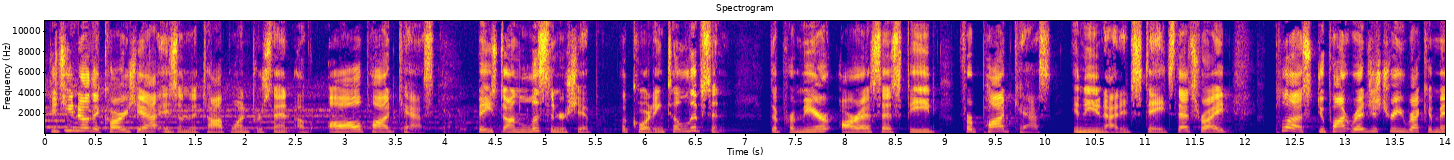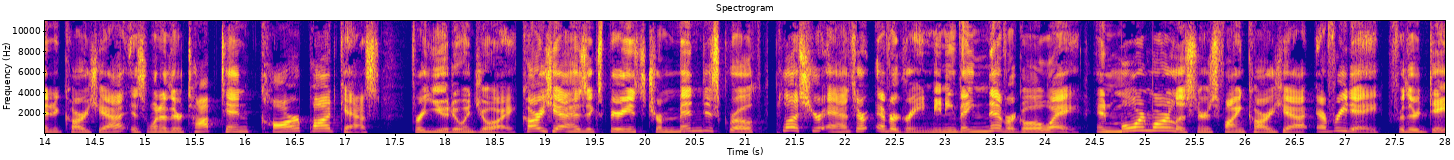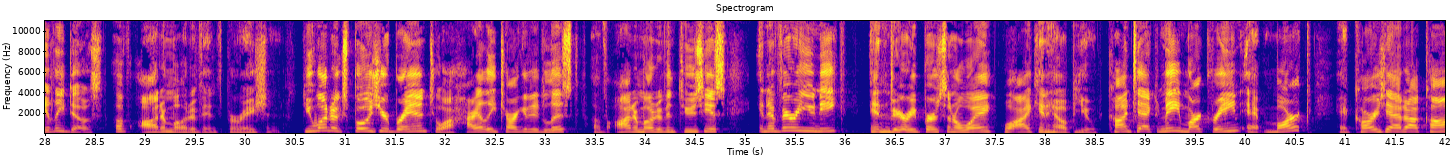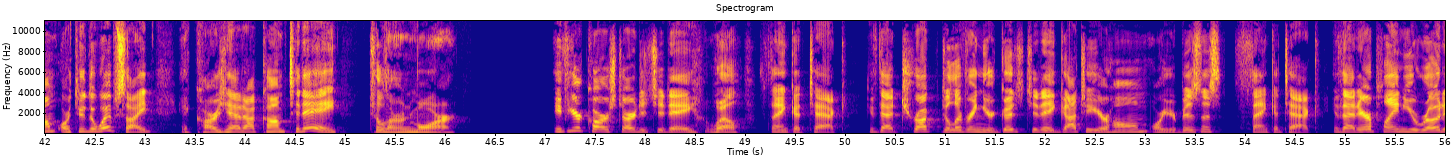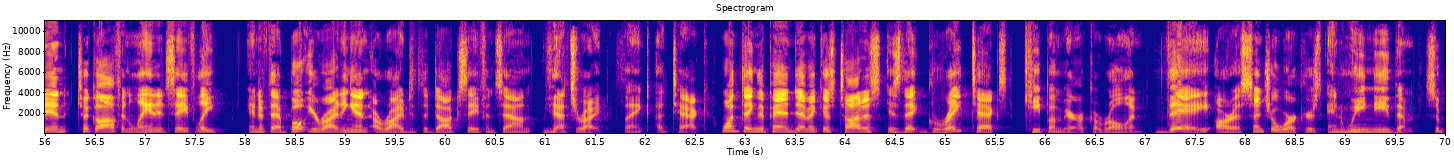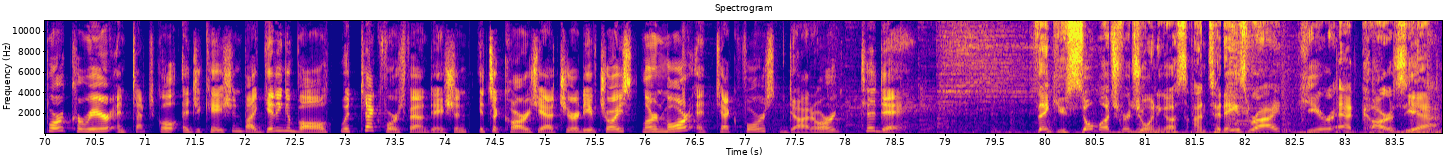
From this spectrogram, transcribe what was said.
Did you know that Cars Yeah is in the top 1% of all podcasts based on listenership, according to Libsyn, the premier RSS feed for podcasts in the United States? That's right. Plus, DuPont Registry recommended Cars Yeah is one of their top 10 car podcasts for you to enjoy. Cars Yeah has experienced tremendous growth, plus your ads are evergreen, meaning they never go away. And more and more listeners find Cars Yeah every day for their daily dose of automotive inspiration. Do you want to expose your brand to a highly targeted list of automotive enthusiasts in a very unique in very personal way? Well, I can help you. Contact me, Mark Green, at mark at carsyeah.com or through the website at carsyeah.com today to learn more. If your car started today, well, thank a tech. If that truck delivering your goods today got to your home or your business, thank a tech. If that airplane you rode in took off and landed safely, and if that boat you're riding in arrived at the dock safe and sound, that's right, thank a tech. One thing the pandemic has taught us is that great techs keep America rolling. They are essential workers and we need them. Support career and technical education by getting involved with TechForce Foundation. It's a Cars Yeah charity of choice. Learn more at techforce.org today. Thank you so much for joining us on today's ride here at Cars Yeah.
